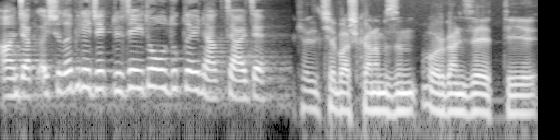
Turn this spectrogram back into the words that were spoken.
ancak aşılabilecek düzeyde olduklarını aktardı. İlçe başkanımızın organize ettiği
